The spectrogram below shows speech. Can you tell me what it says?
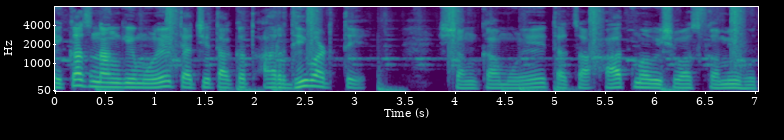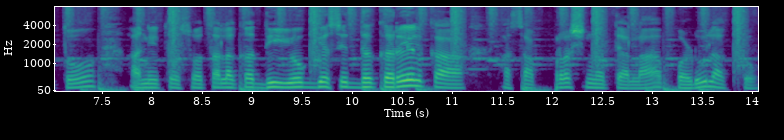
एकाच नांगीमुळे त्याची ताकद अर्धी वाटते. शंकामुळे त्याचा आत्मविश्वास कमी होतो आणि तो स्वतःला कधी योग्य सिद्ध करेल का असा प्रश्न त्याला पडू लागतो.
